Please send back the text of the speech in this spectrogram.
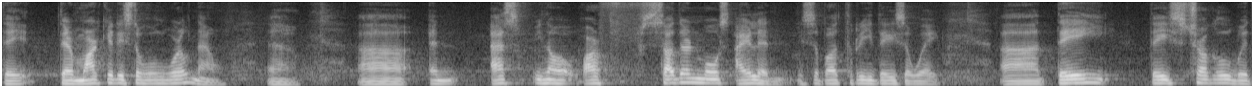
they, their market is the whole world now. Uh, and as you know, our southernmost island is about three days away. Uh, they, they struggle with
